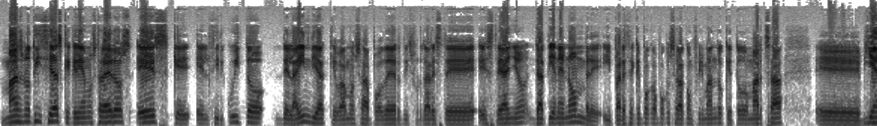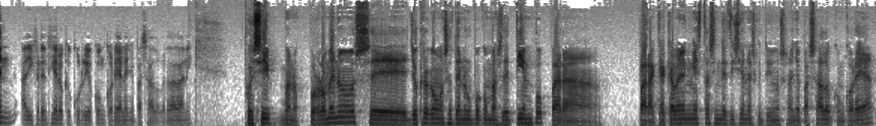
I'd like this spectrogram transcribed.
Más noticias que queríamos traeros es que el circuito de la India que vamos a poder disfrutar este, este año ya tiene nombre y parece que poco a poco se va confirmando que todo marcha eh, bien, a diferencia de lo que ocurrió con Corea el año pasado, ¿verdad, Dani? Pues sí, bueno, por lo menos eh, yo creo que vamos a tener un poco más de tiempo para, para que acaben estas indecisiones que tuvimos el año pasado con Corea,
